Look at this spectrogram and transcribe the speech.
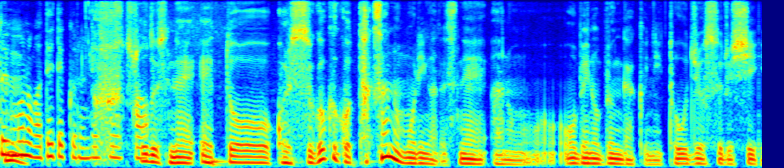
というものが出てくるんでしょうか、うん、そうですね。えっとこれすごくこうたくさんの森がですねあの欧米の文学に登場するし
